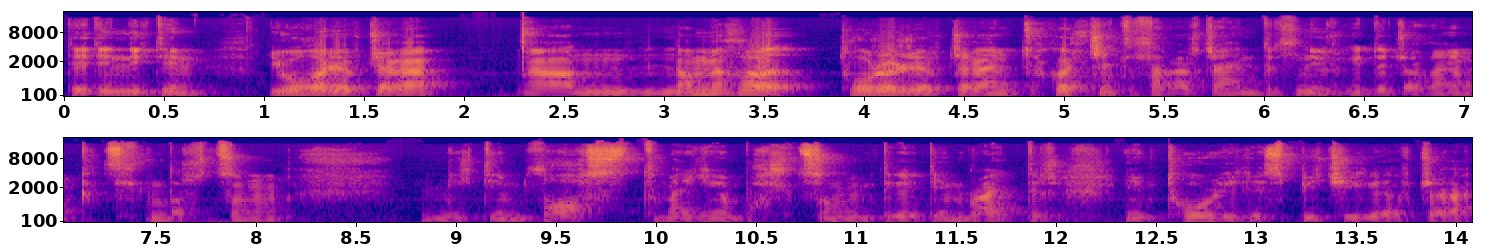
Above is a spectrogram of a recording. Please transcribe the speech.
Тэгээд энэ нэг тийм юугаар явж байгаа а номынхоо туураар явж байгаа юм зохиолчийн талаар гарч байгаа амьдрал нь ерөөдөө жоохон юм гацалтанд орсон. Нэг тийм lost маягийн болцсон. Тэгээд юм writer юм tour хийгээ speech хийгээ явж байгаа.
